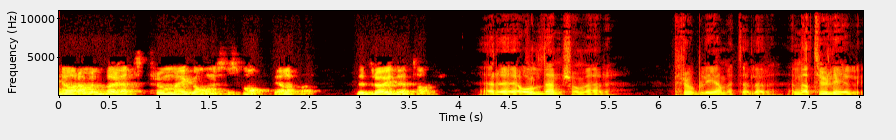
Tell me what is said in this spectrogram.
nu har han väl börjat trumma igång så smått i alla fall. Det dröjde ett tag. Är det åldern som är problemet eller en naturlig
